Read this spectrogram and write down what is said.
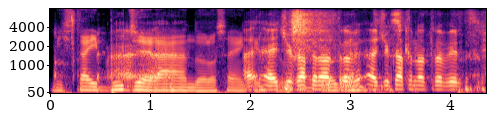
Mi stai buggerando, lo sai anche Hai, hai tu. giocato un'altra, hai giocato un'altra versione.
